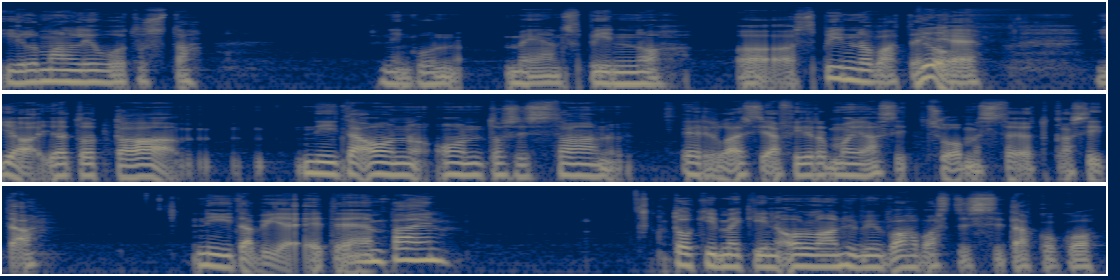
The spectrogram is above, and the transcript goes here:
ilman liuotusta, niin kuin meidän Spinno, äh, Spinnova tekee. Joo. Ja, ja tota, niitä on, on tosissaan erilaisia firmoja sit Suomessa, jotka sitä, niitä vie eteenpäin. Toki mekin ollaan hyvin vahvasti sitä koko,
